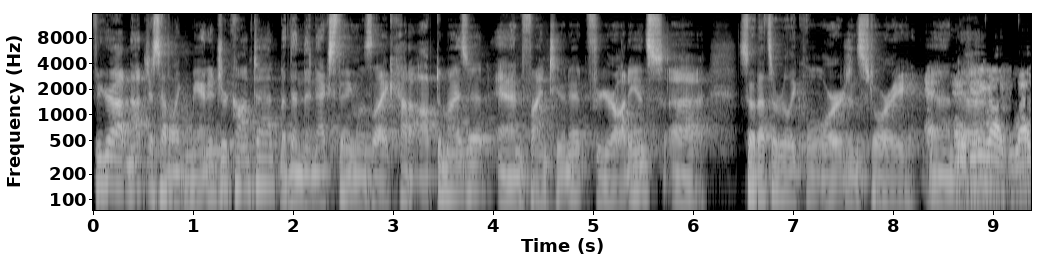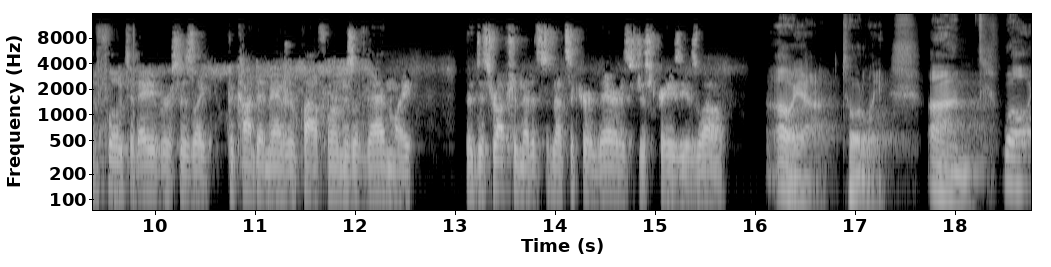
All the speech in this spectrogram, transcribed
figure out not just how to like manage your content, but then the next thing was like how to optimize it and fine tune it for your audience. Uh, so that's a really cool origin story. And, and if you think uh, about like Webflow today versus like the content management platforms of then, like the disruption that it's, that's occurred there is just crazy as well. Oh yeah, totally. Um, well,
